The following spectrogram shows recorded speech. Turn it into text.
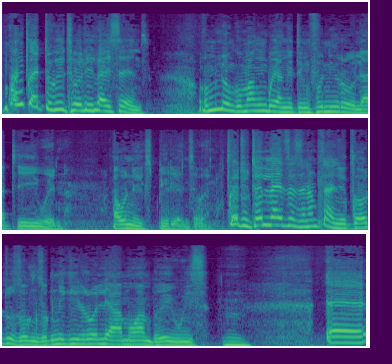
Mangiceda ukuyithola i-license umlungu mangibuya ngithi ngifuna i-role athi wena awune experience wena. Uceda ukuthola i-license namhlanje ucela ukuthi uzokunika i-role yami uhambe uyoyiwisa. Eh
